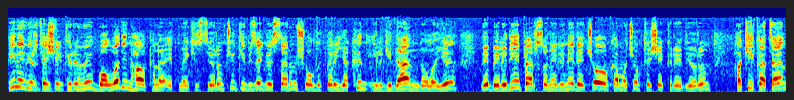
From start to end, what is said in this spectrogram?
Yine bir teşekkürümü Bolvadin halkına etmek istiyorum. Çünkü bize göstermiş oldukları yakın ilgiden dolayı ve belediye personeline de çok ama çok teşekkür ediyorum. Hakikaten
